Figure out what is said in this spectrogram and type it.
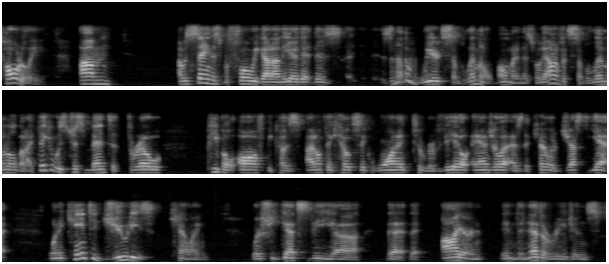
Totally. Um, I was saying this before we got on the air that there's there's another weird subliminal moment in this movie. I don't know if it's subliminal, but I think it was just meant to throw people off because I don't think Hiltzik wanted to reveal Angela as the killer just yet. When it came to Judy's killing, where she gets the uh, the, the iron in the nether regions,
